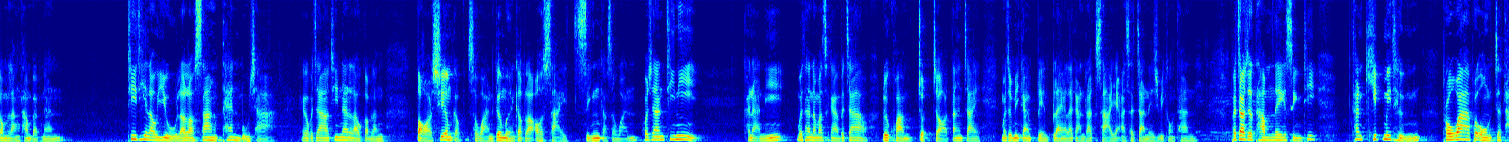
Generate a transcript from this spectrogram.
กำลังทำแบบนั้น ที่ที่เราอยู่แล้วเราสร้างแท่นบูชา ให้กับพระเจ้าที่นั่นเรากำลังต่อเชื่อมกับสวรรค์ก็เหมือนกับเราเอาสายซิงกับสวรรค์ เพราะฉะนั้นที่นี่ขณะนี้เมื่อท่านนมัสการพระเจ้าด้วยความจดจ่อตั้งใจ มันจะมีการเปลี่ยนแปลงและการรักษาอย่างอัศจรรย์ในชีวิตของท่าน พระเจ้าจะทำในสิ่งที่ท่านคิดไม่ถึง เพราะว่าพระองค์จะท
